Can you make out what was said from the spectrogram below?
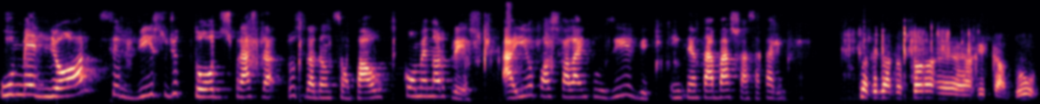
o melhor serviço de todos para o cidadão de São Paulo com o menor preço. Aí eu posso falar, inclusive, em tentar baixar essa tarifa. Secretária, a senhora é, arrecadou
